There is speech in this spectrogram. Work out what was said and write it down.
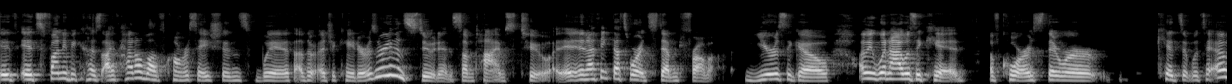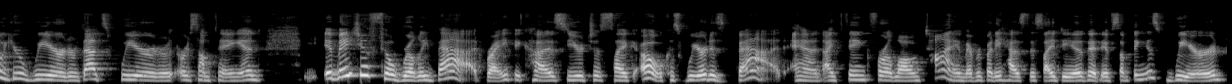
i it's it's funny because I've had a lot of conversations with other educators or even students sometimes too, and I think that's where it stemmed from. Years ago I mean, when I was a kid, of course, there were kids that would say, "Oh, you're weird," or "That's weird," or or something, and it made you feel really bad, right? Because you're just like, Oh, because weird is bad, and I think for a long time, everybody has this idea that if something is weird,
